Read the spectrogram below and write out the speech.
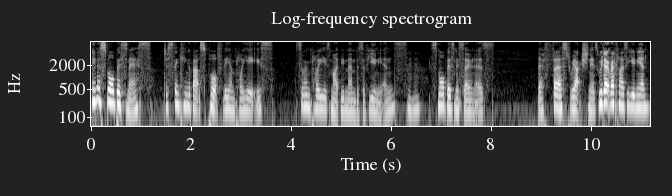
In a small business, just thinking about support for the employees, some employees might be members of unions. Mhm. Small business owners, their first reaction is, we don't recognise a union.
